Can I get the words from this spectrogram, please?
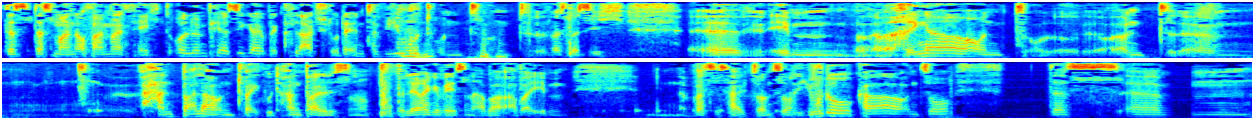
dass, dass man auf einmal Fecht-Olympiasieger beklatscht oder interviewt mhm. und, und was weiß ich, äh, eben Ringer und, und ähm, Handballer und weil gut, Handball ist noch populärer gewesen, aber, aber eben, was ist halt sonst noch, Judoka und so das, ähm,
